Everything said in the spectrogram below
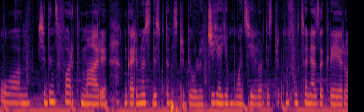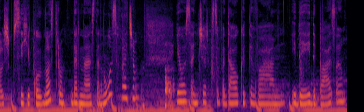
o ședință foarte mare în care noi să discutăm despre biologia emoțiilor, despre cum funcționează creierul și psihicul nostru, dar noi asta nu o să facem. Eu o să încerc să vă dau câteva idei de bază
